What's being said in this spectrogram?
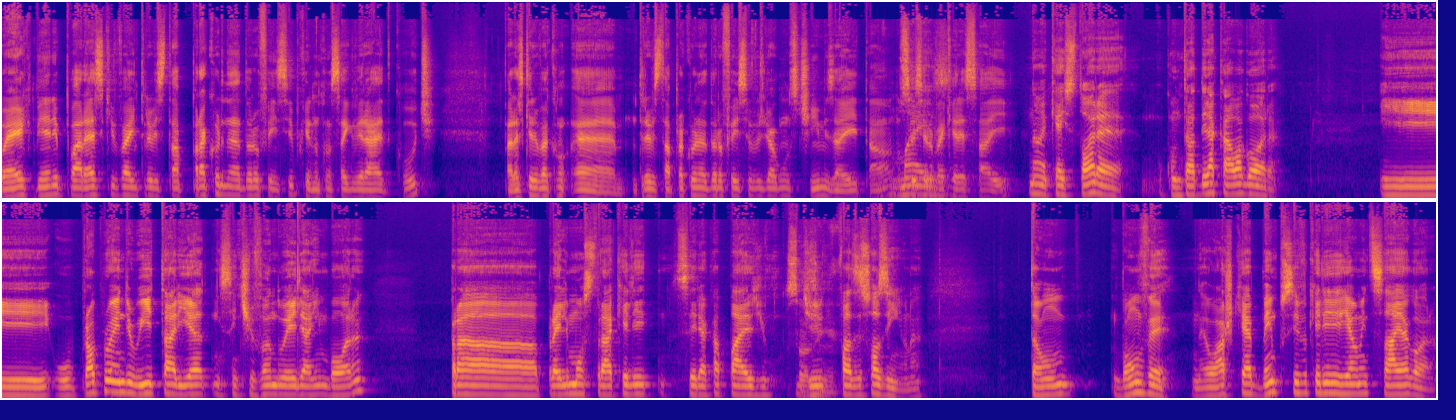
o Eric Biene parece que vai entrevistar para coordenador ofensivo, porque ele não consegue virar head coach. Parece que ele vai é, entrevistar para coordenador ofensivo de alguns times aí e tal. Não sei Mas- se ele vai querer sair. Não, é que a história é. O contrato dele acaba agora. E o próprio Andy Reid estaria incentivando ele a ir embora para ele mostrar que ele seria capaz de, de Sozinho. fazer sozinho, né? Então, vamos ver. né? Eu acho que é bem possível que ele realmente saia agora.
